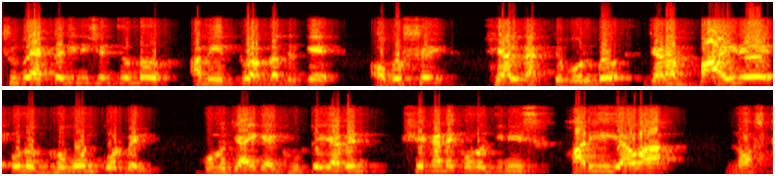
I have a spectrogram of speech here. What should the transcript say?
শুধু একটা জিনিসের জন্য আমি একটু আপনাদেরকে অবশ্যই খেয়াল রাখতে বলব, যারা বাইরে কোনো ভ্রমণ করবেন, কোনো জায়গায় ঘুরতে যাবেন, সেখানে কোনো জিনিস হারিয়ে যাওয়া, নষ্ট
